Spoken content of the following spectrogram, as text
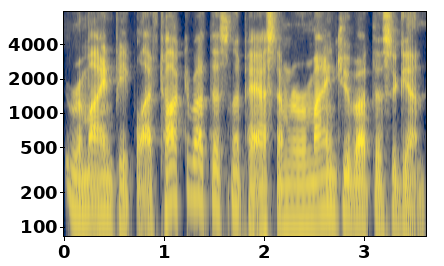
remind people I've talked about this in the past. I'm going to remind you about this again.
